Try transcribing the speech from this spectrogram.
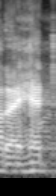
not ahead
